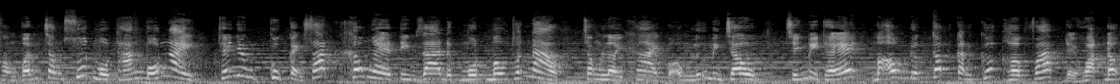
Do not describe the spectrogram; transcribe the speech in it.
phỏng vấn trong suốt một tháng 4 ngày. Thế nhưng Cục Cảnh sát không hề tìm ra được một mâu thuẫn nào trong lời khai của ông Lữ Minh Châu. Chính vì thế mà ông được cấp căn cước hợp pháp để hoạt động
